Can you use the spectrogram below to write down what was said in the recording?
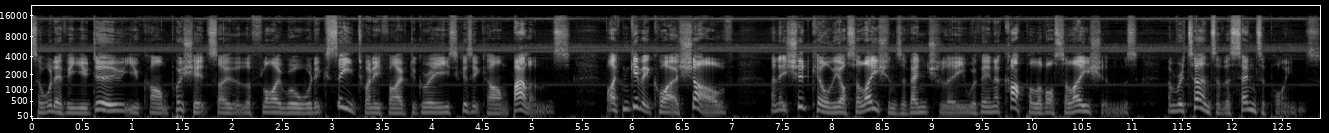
so whatever you do, you can't push it so that the flywheel would exceed 25 degrees because it can't balance. But I can give it quite a shove, and it should kill the oscillations eventually within a couple of oscillations and return to the centre point.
